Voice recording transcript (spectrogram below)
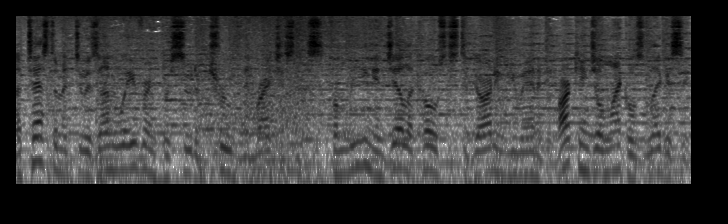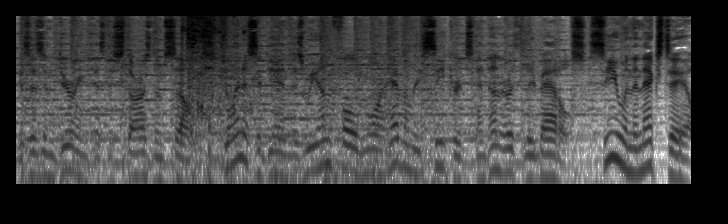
a testament to his unwavering pursuit of truth and righteousness. From leading angelic hosts to guarding humanity, Archangel Michael's legacy is as enduring as the stars themselves. Join us again as we unfold more heavenly secrets and unearthly battles. See you in the next tale.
